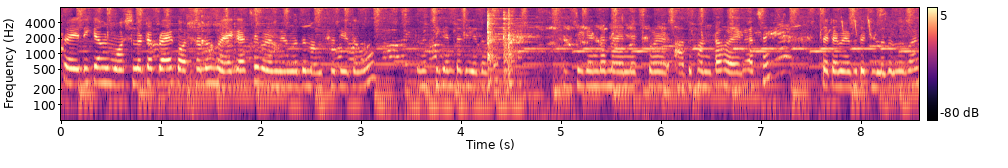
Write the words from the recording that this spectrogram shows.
তো এদিকে আমার মশলাটা প্রায় কষানো হয়ে গেছে, এবার আমি এর মধ্যে মাংস দিয়ে দেবো। এবার চিকেনটা দিয়ে দেবো। চিকেনটা ম্যারিনেট করে আধ ঘণ্টা হয়ে গেছে সেটা আমি এর ঢেলে দেবো এবার।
